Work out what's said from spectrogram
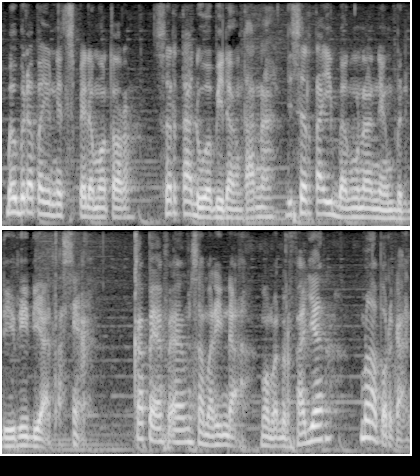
beberapa unit sepeda motor, serta dua bidang tanah disertai bangunan yang berdiri di atasnya. KPFM Samarinda, Muhammad Nur Fajar, melaporkan.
